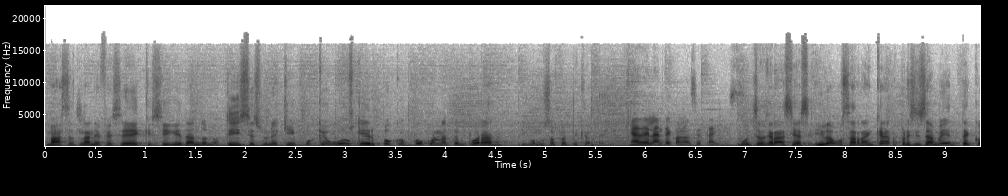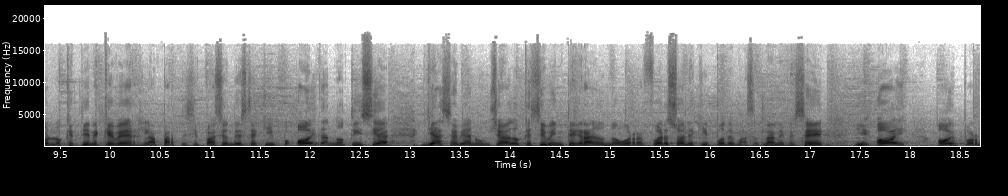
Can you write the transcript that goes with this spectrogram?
Mazatlán FC que sigue dando noticias, un equipo que busca ir poco a poco en la temporada y vamos a platicar de ello. Adelante con los detalles. Muchas gracias y vamos a arrancar precisamente con lo que tiene que ver la participación de este equipo. Hoy dan noticia, ya se había anunciado que se iba a integrar un nuevo refuerzo al equipo de Mazatlán FC y hoy Hoy, por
